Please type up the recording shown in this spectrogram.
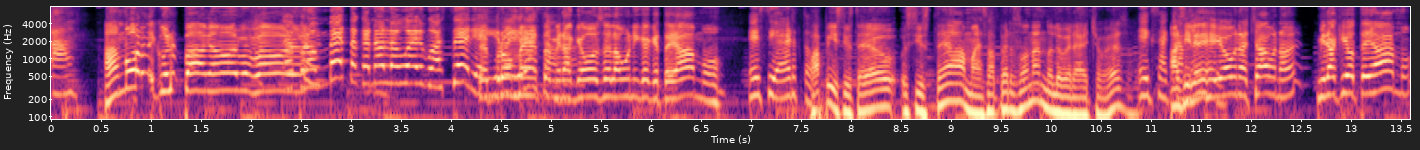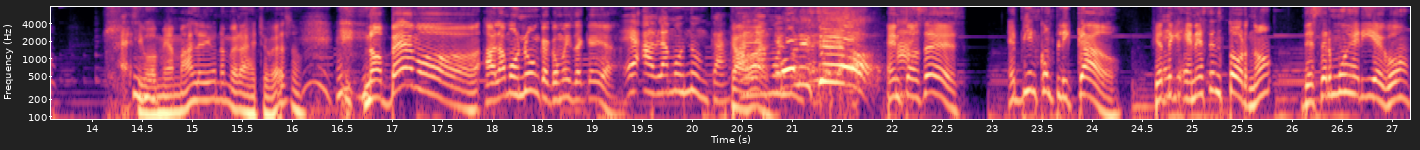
ah. Amor, disculpa, mi amor, por favor. Te prometo que no lo vuelvo a hacer. te prometo, mira que vos sos la única que te amo. Es cierto. Papi, si usted, si usted ama a esa persona, no le hubiera hecho eso. Exactamente. Así le dije yo a una chava una vez. Mira que yo te amo. Si vos me amás, le digo, no me hubieras hecho eso. ¡Nos vemos! Hablamos nunca, como dice aquella. Eh, hablamos nunca. Hablamos ¡Policía! Entonces, es bien complicado. Fíjate que en ese entorno de ser mujeriego,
